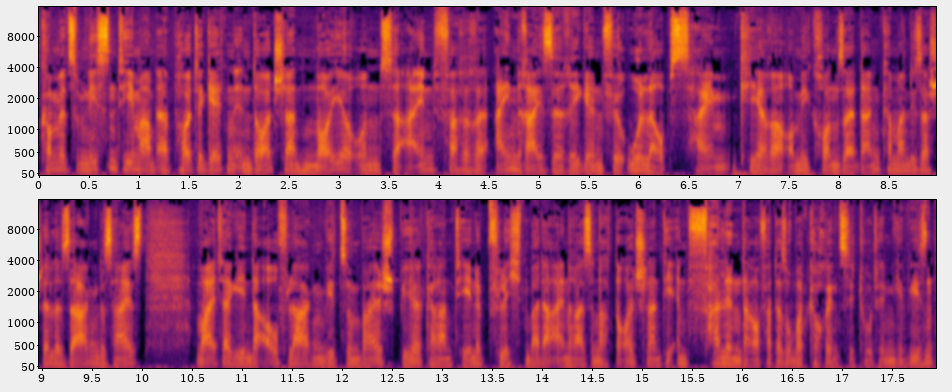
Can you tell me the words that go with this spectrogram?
Kommen wir zum nächsten Thema. Ab heute gelten in Deutschland neue und einfachere Einreiseregeln für Urlaubsheimkehrer. Omikron sei Dank, kann man an dieser Stelle sagen. Das heißt, weitergehende Auflagen wie zum Beispiel Quarantänepflichten bei der Einreise nach Deutschland, die entfallen. Darauf hat das Robert-Koch-Institut hingewiesen.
